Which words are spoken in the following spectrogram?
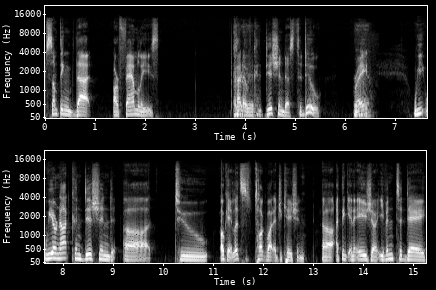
something that our families kind of conditioned us to do right? Yeah. We we are not conditioned uh, to. Okay, let's talk about education. Uh, I think in Asia, even today,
